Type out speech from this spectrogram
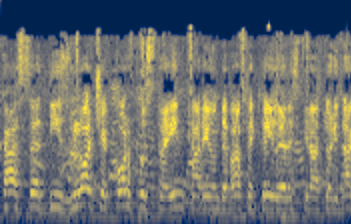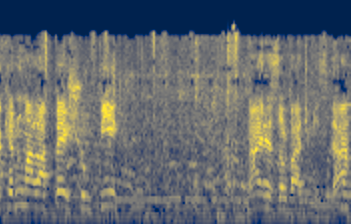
ca să dizloce corpul străin care e undeva pe căile respiratorii. Dacă numai la pești un pic, n-ai rezolvat nimic, da?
